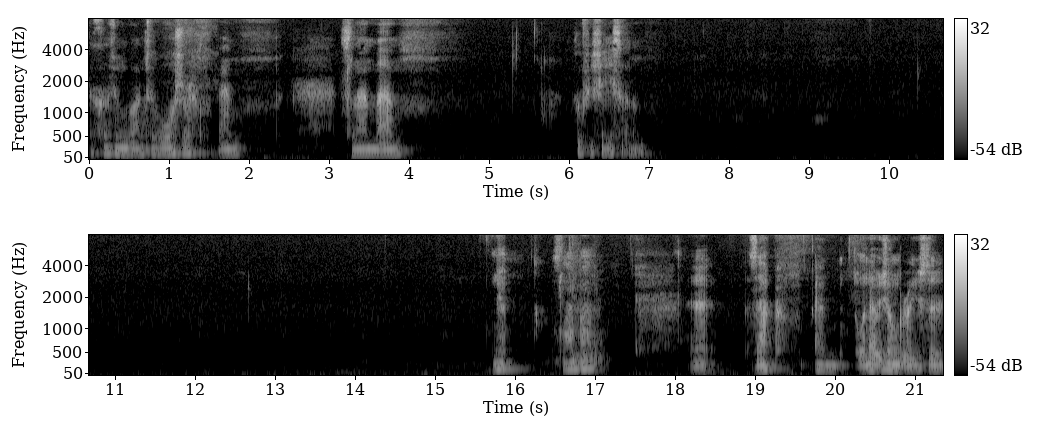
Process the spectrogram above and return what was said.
of course we move on to water. Um Slam Bam. Goofy face on him. Yeah, Slam Bam. Uh, Zap. Um, when I was younger, I used to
